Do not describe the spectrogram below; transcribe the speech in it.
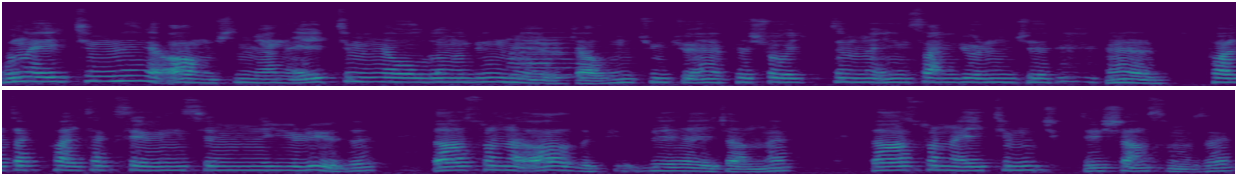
Bunu eğitimli almıştım. Yani eğitimli olduğunu bilmeyerek aldım. Çünkü e, peşo gittim ve insan görünce e, paytak paytak sevimli sevimli yürüyordu. Daha sonra aldık bir heyecanla. Daha sonra eğitimli çıktı şansımıza.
